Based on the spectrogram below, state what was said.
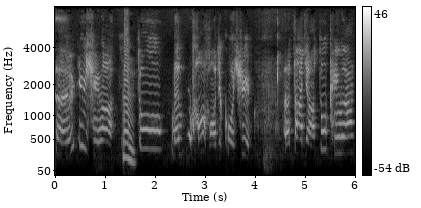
呃疫情啊，嗯，都能好好的过去，呃大家都平安。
